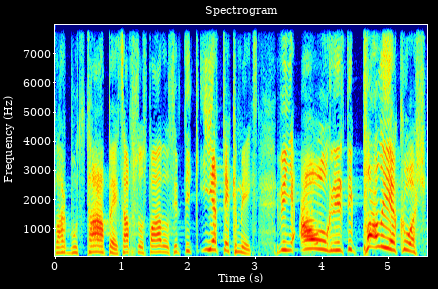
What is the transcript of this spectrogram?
Varbūt tāpēc apelsīns Pāvils ir tik ietekmīgs, viņa augļi ir tik paliekoši,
